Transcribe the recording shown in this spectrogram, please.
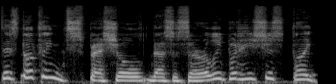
there's nothing special necessarily but he's just like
